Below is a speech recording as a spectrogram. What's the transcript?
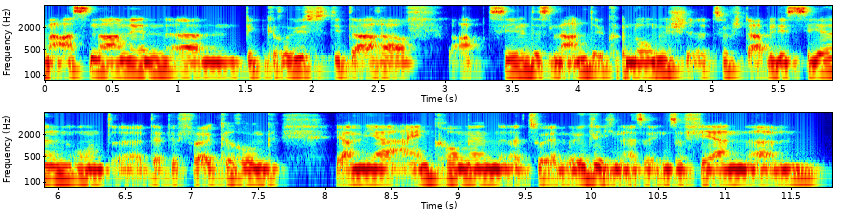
Maßnahmen ähm, begrüßt, die darauf abzielen, das Land ökonomisch äh, zu stabilisieren und äh, der Bevölkerung ja mehr Einkommen äh, zu ermöglichen. Also insofern ähm,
